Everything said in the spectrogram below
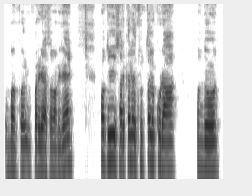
ತುಂಬಾ ವಿಪ- ವಿಪರ್ಯಾಸವಾಗಿದೆ. ಮತ್ತು ಈ ಸರ್ಕಲ್ ಸುತ್ತಲೂ ಕೂಡ ಒಂದು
